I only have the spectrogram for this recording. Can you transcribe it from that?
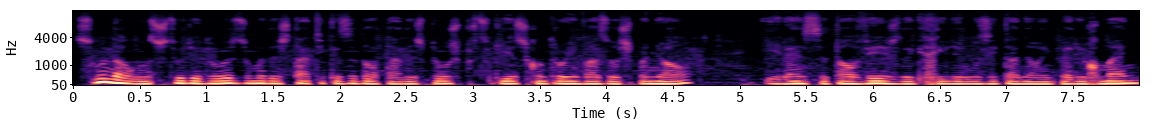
Segundo alguns historiadores, uma das táticas adotadas pelos portugueses contra o invasor espanhol, herança talvez da guerrilha lusitana ao Império Romano,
